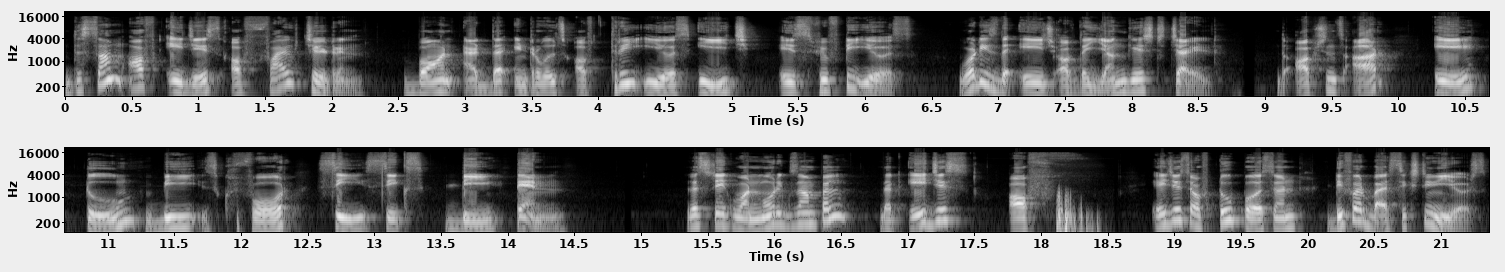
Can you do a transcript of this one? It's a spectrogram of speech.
the sum of ages of 5 children born at the intervals of 3 years each is 50 years. What is the age of the youngest child? The options are A 2, B 4, C 6, D 10. Let's take one more example that ages of ages of two person differ by 16 years.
